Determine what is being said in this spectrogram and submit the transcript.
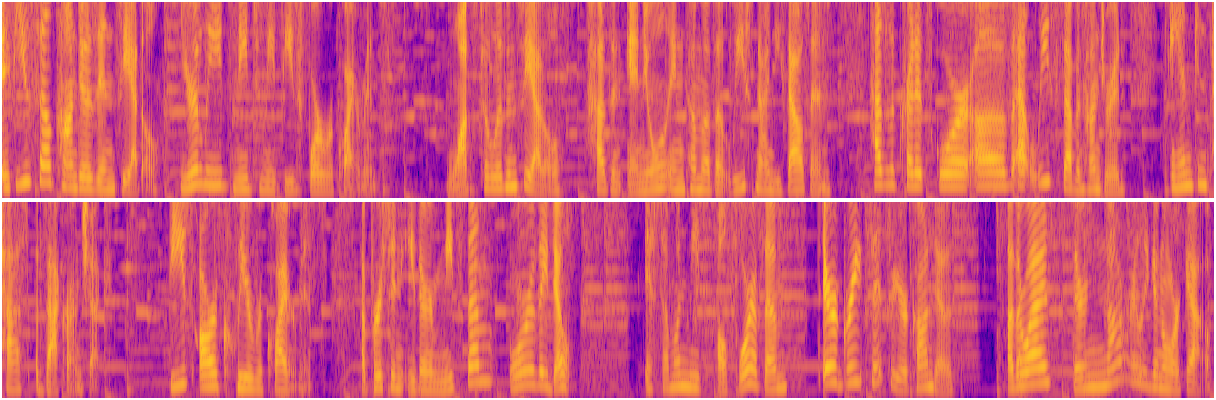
if you sell condos in Seattle, your leads need to meet these four requirements wants to live in Seattle, has an annual income of at least 90,000, has a credit score of at least 700, and can pass a background check. These are clear requirements. A person either meets them or they don't. If someone meets all four of them, they're a great fit for your condos. Otherwise, they're not really going to work out.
